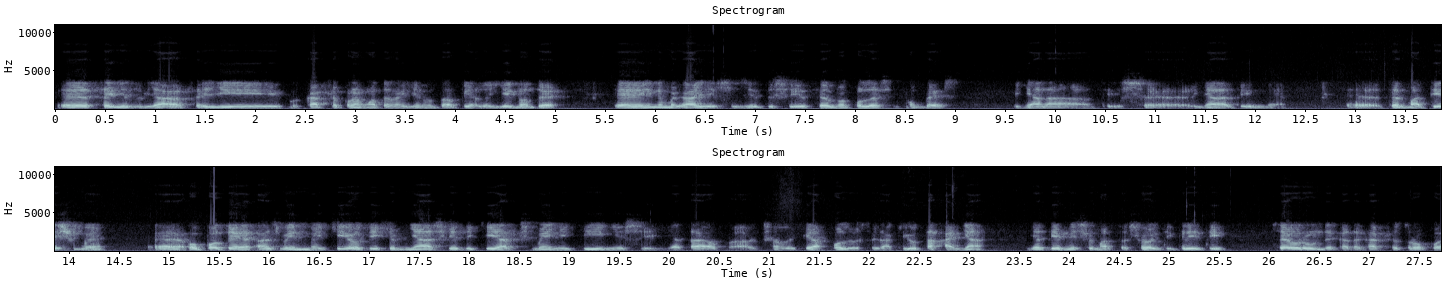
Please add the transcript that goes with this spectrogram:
ε, θέλει δουλειά, θέλει κάποια πράγματα να γίνουν τα οποία δεν γίνονται. Ε, είναι μεγάλη συζήτηση, θέλουμε πολλές εκπομπές για να, τις, ε, για να την ε, τερματίσουμε. Ε, οπότε ας μείνουμε εκεί ότι είχε μια σχετική αυξημένη κίνηση για τα ξενοδοχεία απόλυτα του Ηρακλείου, τα Χανιά, γιατί εμείς είμαστε σε όλη την Κρήτη, θεωρούνται κατά κάποιο τρόπο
